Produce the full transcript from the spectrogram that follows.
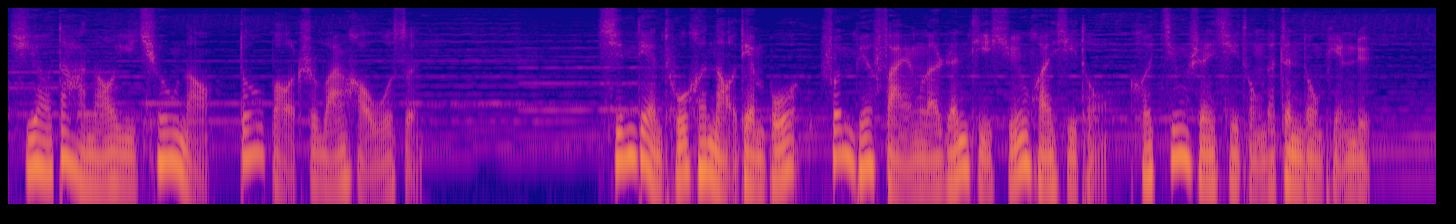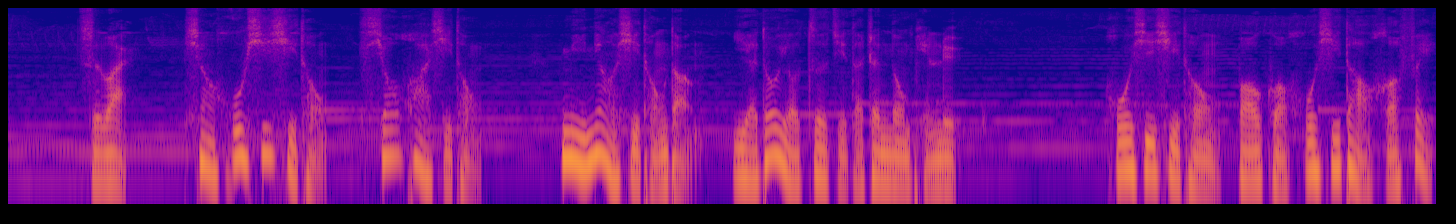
需要大脑与丘脑都保持完好无损。心电图和脑电波分别反映了人体循环系统和精神系统的振动频率。此外，像呼吸系统、消化系统、泌尿系统等，也都有自己的振动频率。呼吸系统包括呼吸道和肺。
